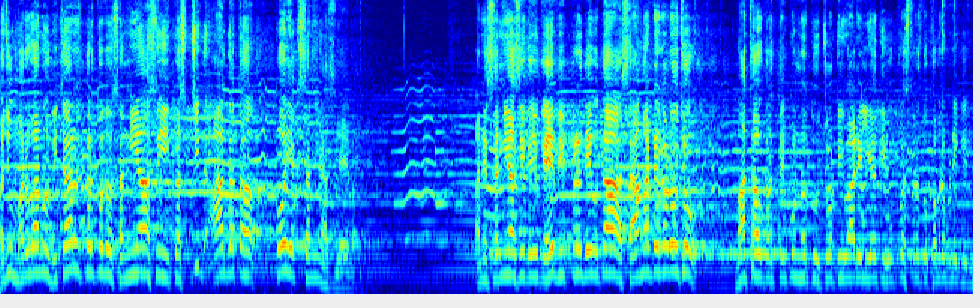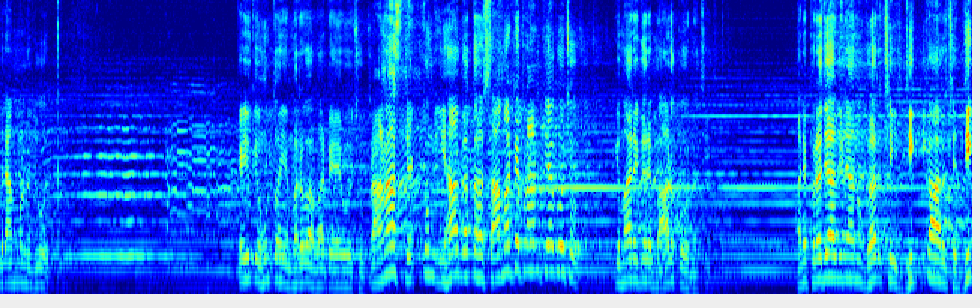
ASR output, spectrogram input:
હજુ મરવાનો વિચાર જ કરતો હતો, સંન્યાસી, કશ્ચિત આગત કોઈ એક સંન્યાસી આવ્યા. અને સંન્યાસી કહ્યું કે, હે વિપ્ર દેવતા શા માટે રડો છો? માથા ઉપર ત્રિપુણ હતું, ચોટી વાળેલી હતી ઉપસ્ત્ર હતું. ખબર પડી કે બ્રાહ્મણ જોઈ કહ્યું કે, હું તો અહીંયા મરવા માટે આવ્યો છું. પ્રાણાસ ત્યક્તુમ ઇહાગત. શા માટે પ્રાણ ત્યાગો છો? કે, મારે ઘરે બાળકો નથી. અને પ્રજા વિનાનું ઘર છે ધિક્કાર છે. ધિક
